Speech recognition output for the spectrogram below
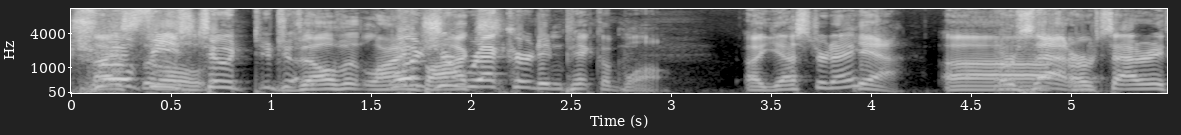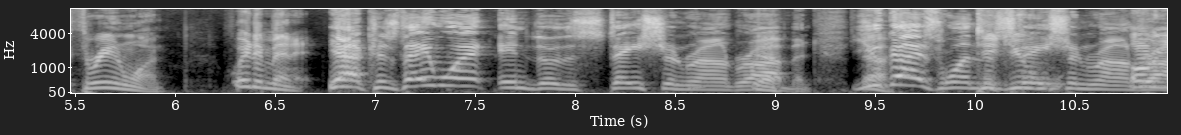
Trophies little to, to velvet line. What's your record in pickleball? Uh, yesterday? Yeah. Uh, Or Saturday. Or Saturday, three and one. Wait a minute. Yeah, because they went into the station round robin. You Yeah. guys won the you? station round oh, robin.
